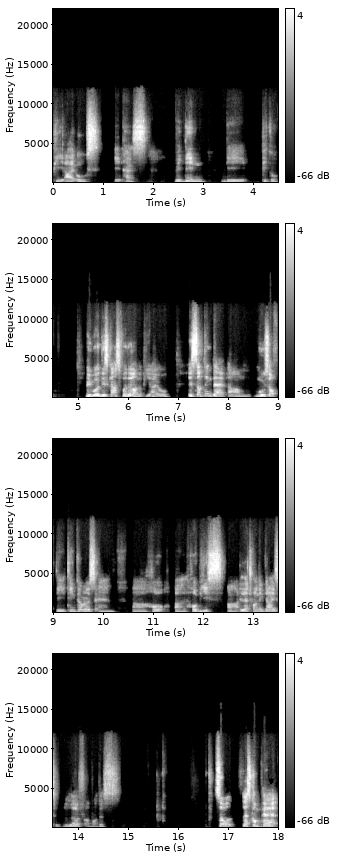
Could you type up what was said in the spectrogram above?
PIOs it has within the Pico we will discuss further on the PIO. It's something that um, most of the tinkerers and uh, ho uh, hobbies, uh, electronic guys love about this. So let's compare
